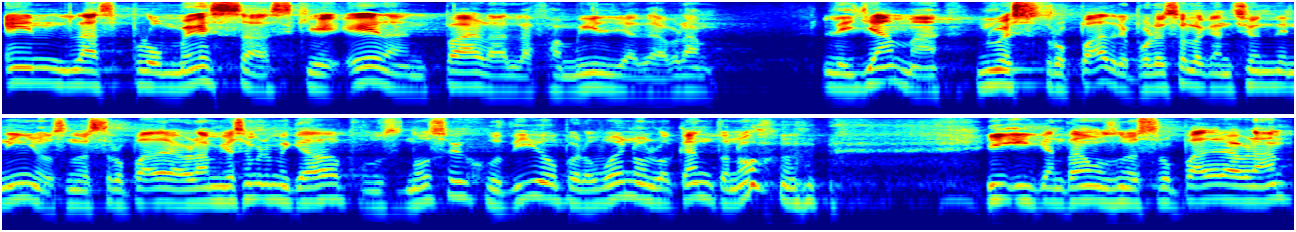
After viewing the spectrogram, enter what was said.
en las promesas que eran para la familia de Abraham. Le llama nuestro padre, por eso la canción de niños, nuestro padre Abraham. Yo siempre me quedaba, pues no soy judío, pero bueno, lo canto, ¿no? y, y cantamos nuestro padre Abraham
